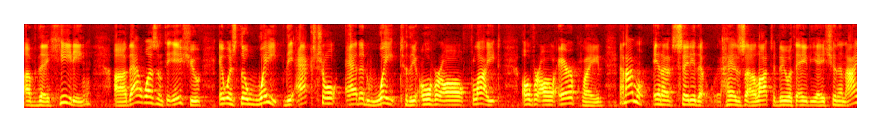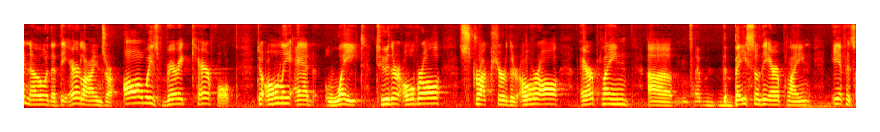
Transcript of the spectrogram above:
of the heating. Uh, that wasn't the issue. It was the weight, the actual added weight to the overall flight, overall airplane. And I'm in a city that has a lot to do with aviation, and I know that the airlines are always very careful to only add weight to their overall structure, their overall airplane, uh, the base of the airplane, if it's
